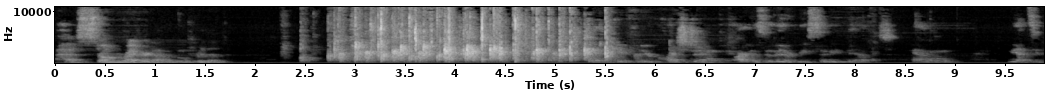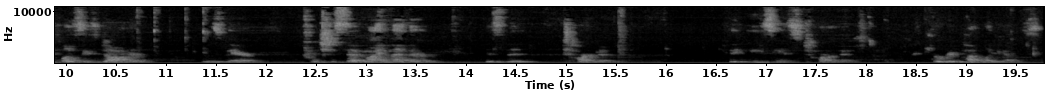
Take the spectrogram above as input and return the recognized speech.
has a stronger record, I would vote for them. Thank you for your question. I was at a recent event and Nancy Pelosi's daughter was there. And she said, my mother is the target. the easiest target for Republicans.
